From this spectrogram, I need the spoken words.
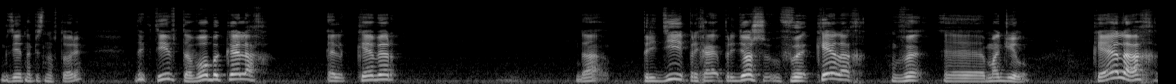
Где это написано в Торе? Дектив того бы келах. Эль кевер. Да? Приди, придешь в келах, в э, могилу. Келах,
